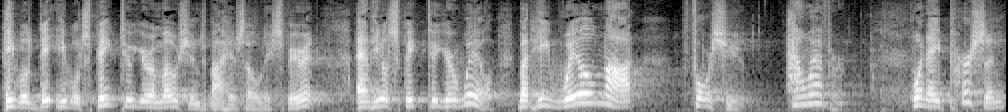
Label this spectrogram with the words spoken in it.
He will, de- he will speak to your emotions by His Holy Spirit and he'll speak to your will. But he will not force you. However, when a person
